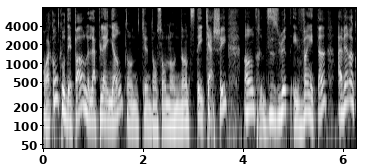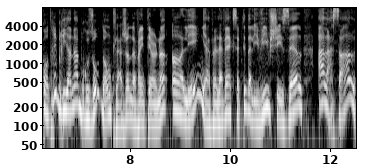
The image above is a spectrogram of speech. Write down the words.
On raconte qu'au départ, la plaignante, dont son est cachée, entre 18 et 20 ans, avait rencontré Brianna Bruzo, donc la jeune de 21 ans, en ligne. Elle avait- accepté d'aller vivre chez elle à la salle.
